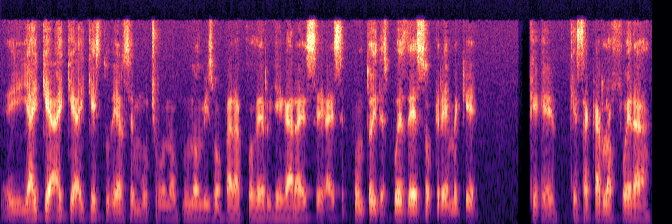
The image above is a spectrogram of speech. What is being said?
Y hay que, hay que, hay que estudiarse mucho uno, uno mismo para poder llegar a ese, a ese punto. Y después de eso, créeme que, que, que sacarlo afuera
